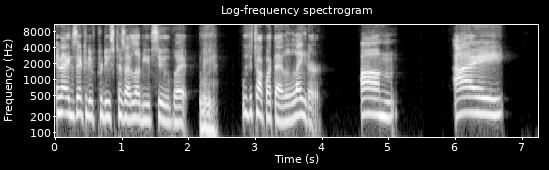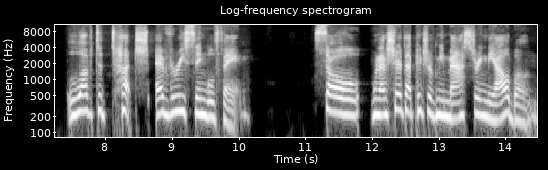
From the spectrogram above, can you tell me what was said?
and I executive produce because I love you too, but mm. we could talk about that later. Um, I love to touch every single thing. So when I shared that picture of me mastering the album,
